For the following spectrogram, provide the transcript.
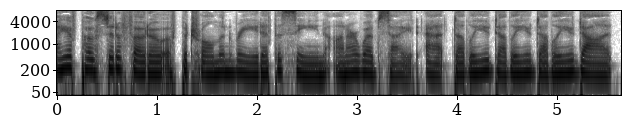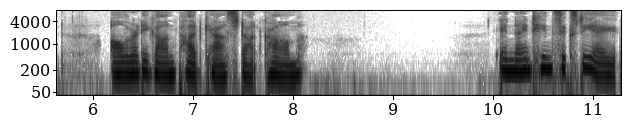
I have posted a photo of Patrolman Reed at the scene on our website at www.alreadygonepodcast.com. In 1968,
